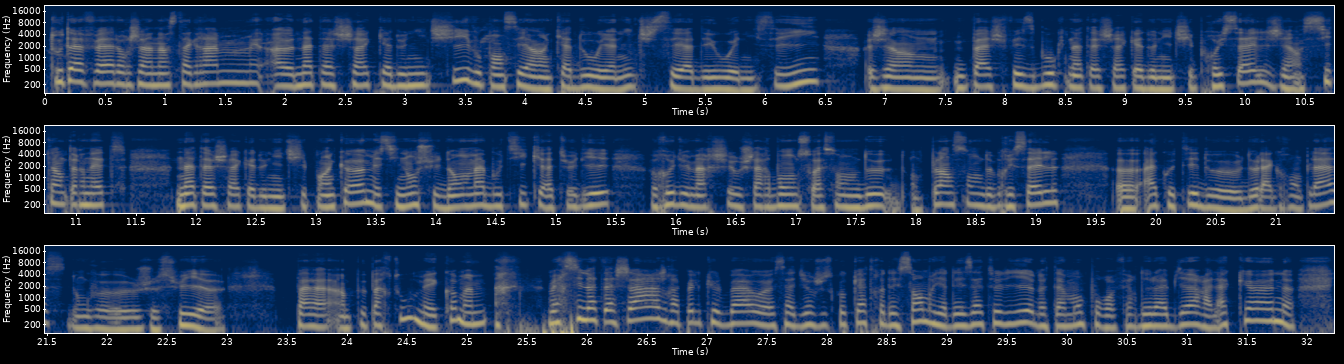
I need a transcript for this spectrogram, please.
Tout à fait. Alors j'ai un Instagram, Natacha Kadonici. Vous pensez à un cadeau et un niche, c a d o n i c i J'ai une page Facebook Natacha Kadonici Bruxelles. J'ai un site internet natachakadonici.com. Et sinon, je suis dans ma boutique atelier rue du Marché au Charbon 62, en plein centre de Bruxelles, euh, à côté de, la Grand Place. Donc euh, je suis euh, pas un peu partout, mais quand même. Merci Natacha. Je rappelle que le bas, ça dure jusqu'au 4 décembre. Il y a des ateliers, notamment pour faire de la bière à la queue.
